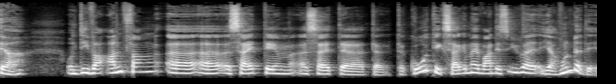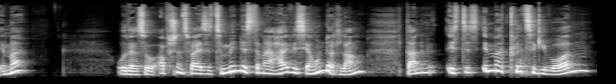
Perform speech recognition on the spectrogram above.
Ja. Und die war Anfang, äh, äh, seit, dem, äh, seit der, der, der Gotik, sage ich mal, war das über Jahrhunderte immer. Oder so abschnittsweise zumindest einmal ein halbes Jahrhundert lang. Dann ist es immer kürzer geworden.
